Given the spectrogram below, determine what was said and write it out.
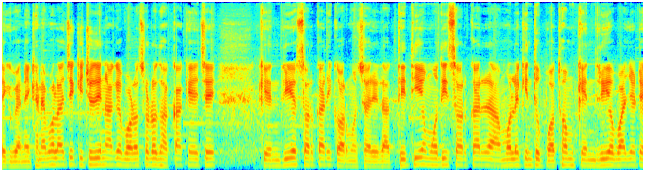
দেখবেন। এখানে বলা হয়েছে, কিছুদিন আগে বড়সড় ধাক্কা খেয়েছে কেন্দ্রীয় সরকারি কর্মচারীরা। তৃতীয় মোদী সরকারের আমলে কিন্তু প্রথম কেন্দ্রীয় বাজেটে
